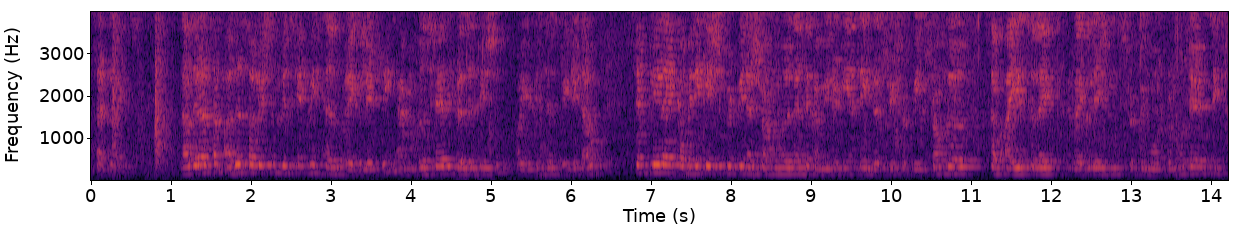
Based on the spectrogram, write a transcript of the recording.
satellites. Now there are some other solutions which can be self-regulatory. I will share the presentation or you can just read it out. Simply like communication between astronomers and the community and the industry should be stronger. Some ISO like regulations should be more promoted. Please.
